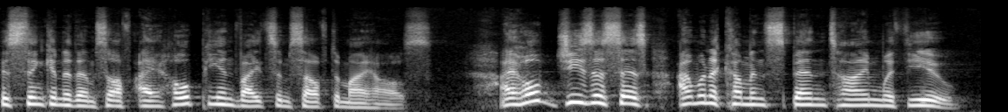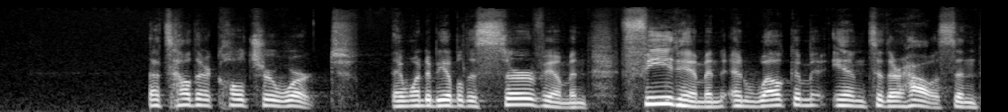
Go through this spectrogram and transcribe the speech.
is thinking to themselves, I hope he invites himself to my house. I hope Jesus says, I want to come and spend time with you. That's how their culture worked. They wanted to be able to serve him and feed him and, and welcome him to their house. And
